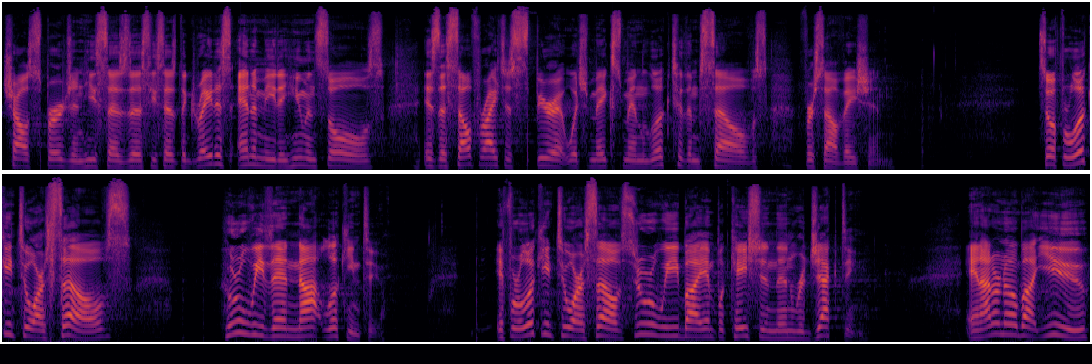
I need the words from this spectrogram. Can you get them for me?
Charles Spurgeon. He says this He says, The greatest enemy to human souls is the self righteous spirit which makes men look to themselves for salvation. So if we're looking to ourselves, who are we then not looking to? If we're looking to ourselves, who are we by implication then rejecting? And I don't know about you,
